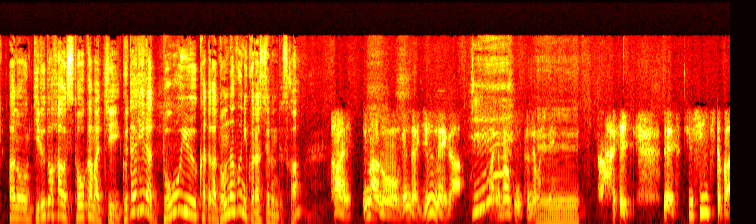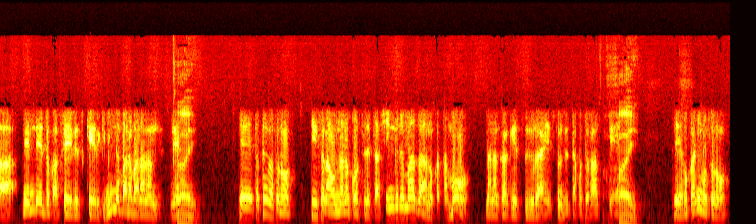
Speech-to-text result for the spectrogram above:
えあの、ギルドハウス十日町、具体的にはどういう方がどんな風に暮らしてるんですか？はい。今、あの、現在10名が、まあ、山奥に住んでまして、へはい。で、出身地とか年齢とか性別、経歴、みんなバラバラなんですね。えはい。で例えばその小さな女の子を連れたシングルマザーの方も7ヶ月ぐらい住んでたことがあって、はい。で他にもその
